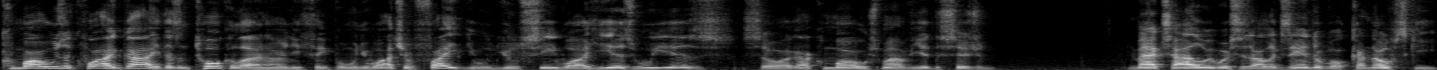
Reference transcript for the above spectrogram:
Kamaru Kamaru's a quiet guy. He doesn't talk a lot or anything, but when you watch him fight, you you'll see why he is who he is. So I got Kamaru Usman via decision. Max Holloway versus Alexander Volkanovski.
